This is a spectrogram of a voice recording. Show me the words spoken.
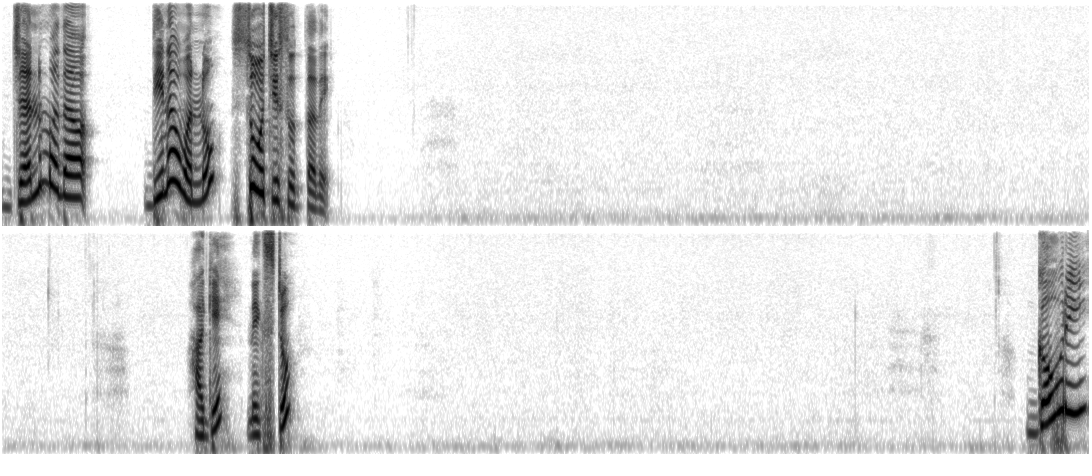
ಜನ್ಮದ ದಿನವನ್ನು ಸೂಚಿಸುತ್ತದೆ. ಹಾಗೆ ನೆಕ್ಸ್ಟು. ಗೌರಿ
